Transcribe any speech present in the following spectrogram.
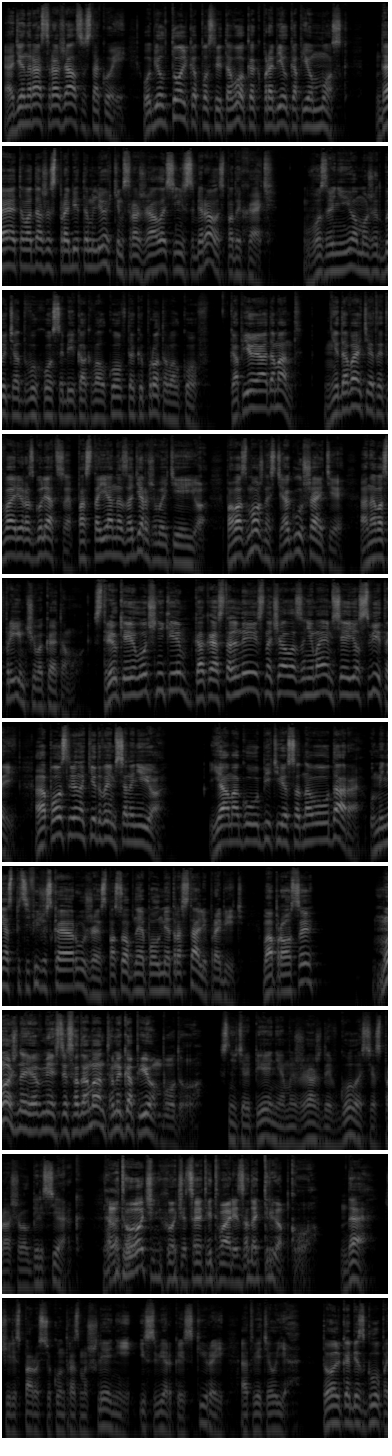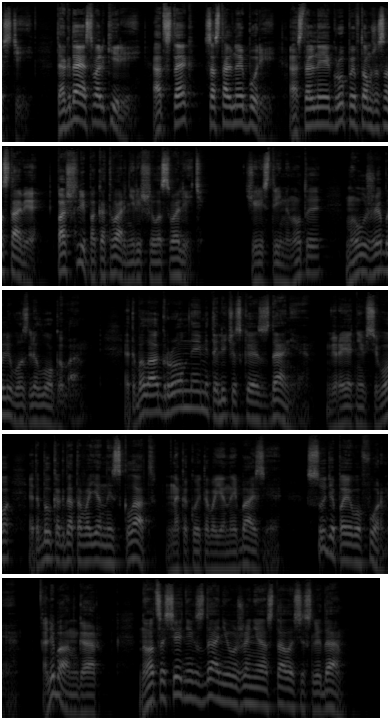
Один раз сражался с такой. Убил только после того, как пробил копьем мозг. До этого даже с пробитым легким сражалась и не собиралась подыхать. Возле нее может быть от двух особей как волков, так и протоволков. Копье и адамант. Не давайте этой твари разгуляться, постоянно задерживайте ее. По возможности оглушайте, она восприимчива к этому. Стрелки и лучники, как и остальные, сначала занимаемся ее свитой, а после накидываемся на нее. Я могу убить ее с одного удара. У меня специфическое оружие, способное полметра стали пробить. Вопросы? Можно я вместе с адамантом и копьем буду? С нетерпением и жаждой в голосе спрашивал Берсерк. А то очень хочется этой твари задать трепку. Да, Через пару секунд размышлений и сверкой с Кирой ответил я. Только без глупостей. Тогда я с Валькирией. Ацтек с остальной бурей. Остальные группы в том же составе. Пошли, пока тварь не решила свалить. Через три минуты мы уже были возле логова. Это было огромное металлическое здание. Вероятнее всего, это был когда-то военный склад на какой-то военной базе, судя по его форме. Либо ангар. Но от соседних зданий уже не осталось и следа.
